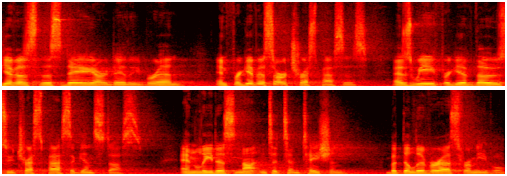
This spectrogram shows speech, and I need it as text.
Give us this day our daily bread, and forgive us our trespasses as we forgive those who trespass against us. And lead us not into temptation, but deliver us from evil.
